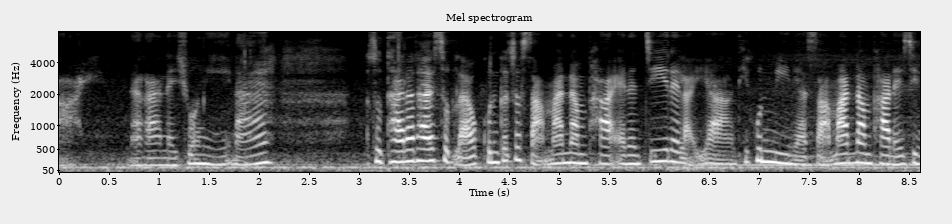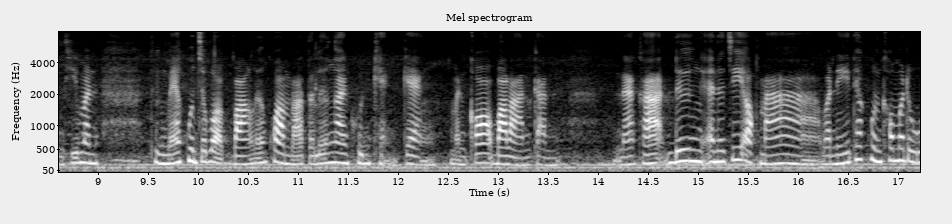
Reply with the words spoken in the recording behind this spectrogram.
ปลายนะคะในช่วงนี้นะ สุดท้ายและท้ายสุดแล้วคุณก็จะสามารถนำพา energy หลาย ๆ อย่าง ที่คุณมีเนี่ยสามารถนำพาในสิ่งที่มันถึงแม้คุณจะบอบบางเรื่องความรักแต่เรื่องงานคุณแข็งแกร่ง มันก็บาลานซ์กัน นะคะ ดึง energy ออกมา วันนี้ถ้าคุณเข้ามาดู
